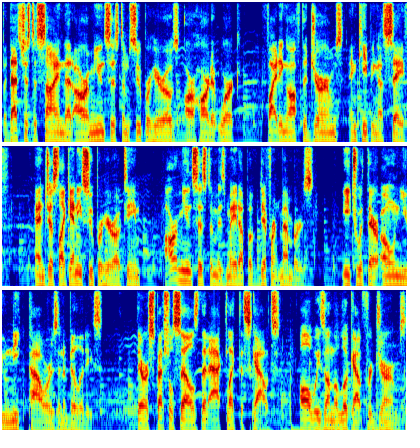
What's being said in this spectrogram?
but that's just a sign that our immune system superheroes are hard at work, fighting off the germs and keeping us safe. And just like any superhero team, our immune system is made up of different members, each with their own unique powers and abilities. There are special cells that act like the scouts, always on the lookout for germs.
